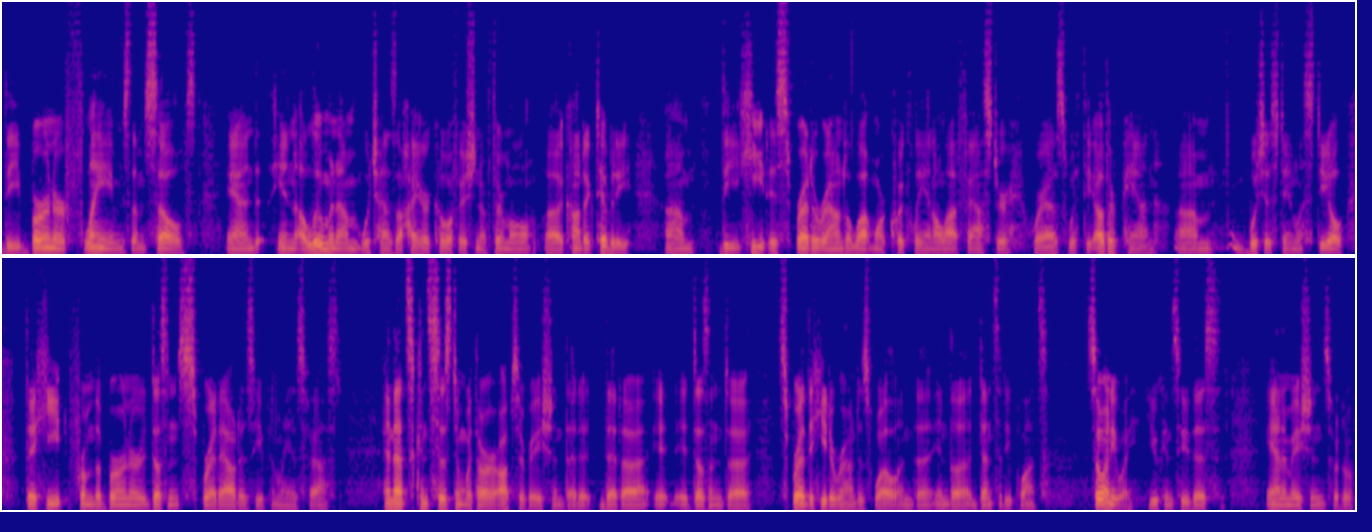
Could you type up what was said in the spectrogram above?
the burner flames themselves. And in aluminum, which has a higher coefficient of thermal uh, conductivity, um, the heat is spread around a lot more quickly and a lot faster. Whereas with the other pan, um, which is stainless steel, the heat from the burner doesn't spread out as evenly as fast. And that's consistent with our observation that it that uh, it, it doesn't uh, spread the heat around as well in the in the density plots. So anyway, you can see this animation sort of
